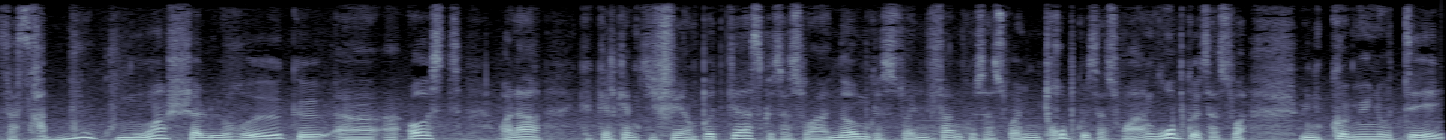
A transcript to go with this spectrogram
Ça sera beaucoup moins chaleureux qu'un un host, voilà, que quelqu'un qui fait un podcast, que ce soit un homme, que ce soit une femme, que ce soit une troupe, que ce soit un groupe, que ce soit une communauté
